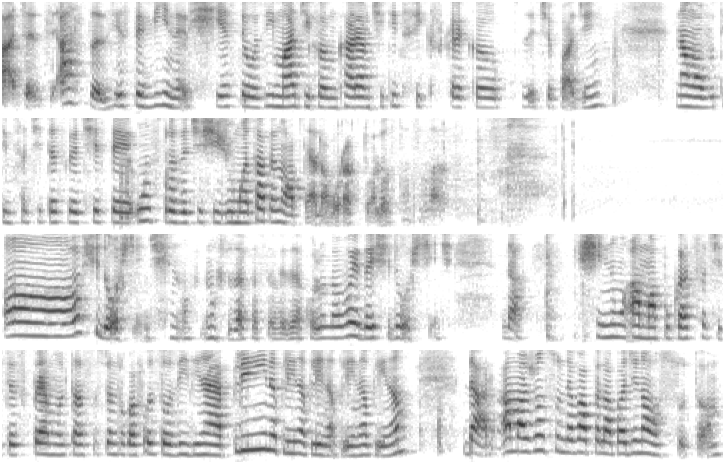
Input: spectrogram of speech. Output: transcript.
Faceți? Astăzi este vineri și este o zi magică în care am citit fix, cred că 10 pagini. N-am avut timp să citesc, deci este 11 și jumătate noaptea la ora actuală. Asta să vă arăt. Uh, și 25. Nu, nu știu dacă se vede acolo la voi, dar e și 25. Da. Și nu am apucat să citesc prea mult astăzi pentru că a fost o zi din aia plină, plină, plină, plină, plină. Dar am ajuns undeva pe la pagina 100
